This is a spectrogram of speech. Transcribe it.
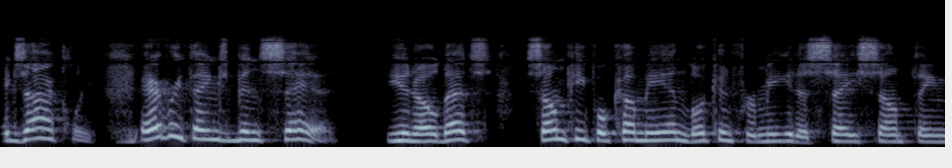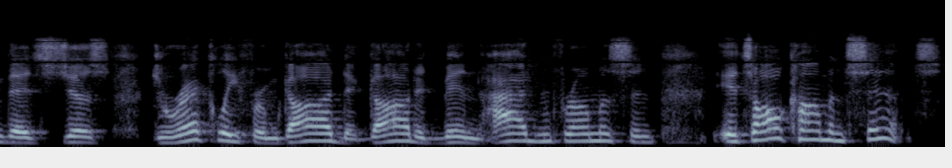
Exactly. Everything's been said. You know, that's some people come in looking for me to say something that's just directly from God that God had been hiding from us. And it's all common sense.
